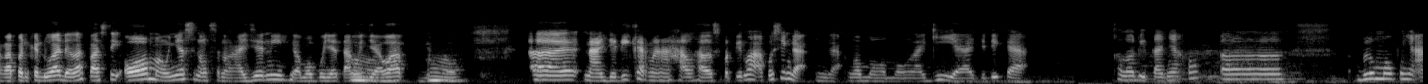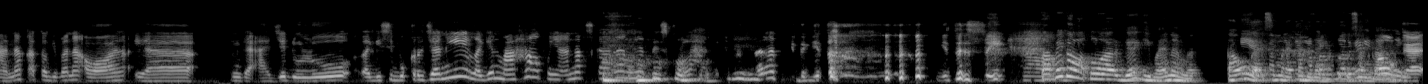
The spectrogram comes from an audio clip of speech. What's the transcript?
Tanggapan kedua adalah pasti oh maunya seneng-seneng aja nih nggak mau punya tanggung hmm. jawab gitu. Hmm Uh, nah jadi karena hal-hal seperti itu aku sih nggak nggak ngomong-ngomong lagi ya. Jadi kayak kalau ditanya oh uh, belum mau punya anak atau gimana? Oh ya nggak aja dulu. Lagi sibuk kerja nih lagian mahal punya anak sekarang. Lihat di sekolah banget gitu-gitu. Gitu sih. Tapi kalau keluarga gimana mbak? Tahu iya, nggak iya, sih mereka dengan keputusan oh enggak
